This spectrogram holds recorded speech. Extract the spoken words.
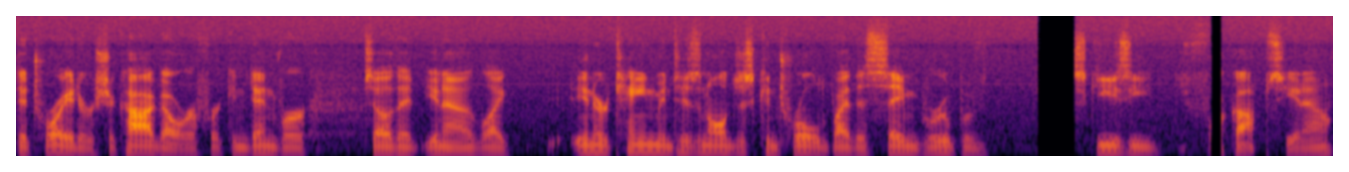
Detroit or Chicago or freaking Denver so that, you know, like entertainment isn't all just controlled by the same group of skeezy fuck ups, you know?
